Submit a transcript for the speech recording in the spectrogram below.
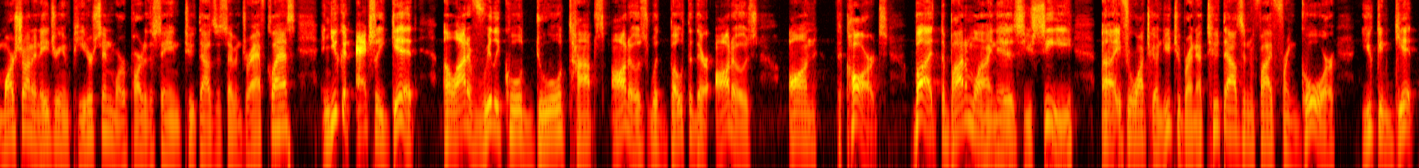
Marshawn and Adrian Peterson were part of the same 2007 draft class, and you can actually get a lot of really cool dual Topps autos with both of their autos on the cards. But the bottom line is, you see, uh, if you're watching on YouTube right now, 2005 Frank Gore, you can get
